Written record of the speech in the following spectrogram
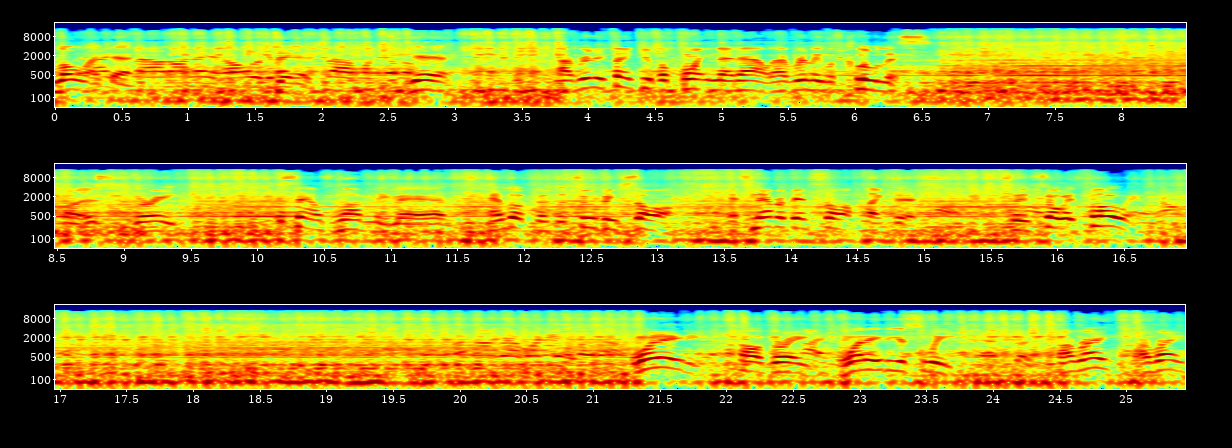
low like that. there, you know, we can make Yeah. it sound one of the other. Yeah. I really thank you for pointing that out. I really was clueless. Oh, this is great. It sounds lovely, man. And look, the, the tubing soft. It's never been soft like this. So it's flowing. Right now, you're at 180 Oh, great. 180 is sweet. That's good. All right, all right.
